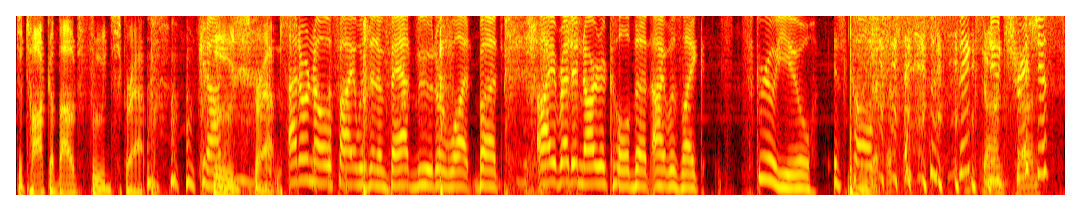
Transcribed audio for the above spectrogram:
to talk about food scraps. food scraps. I don't know if I was in a bad mood or what, but I read an article that I was like, screw you. It's called six nutritious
